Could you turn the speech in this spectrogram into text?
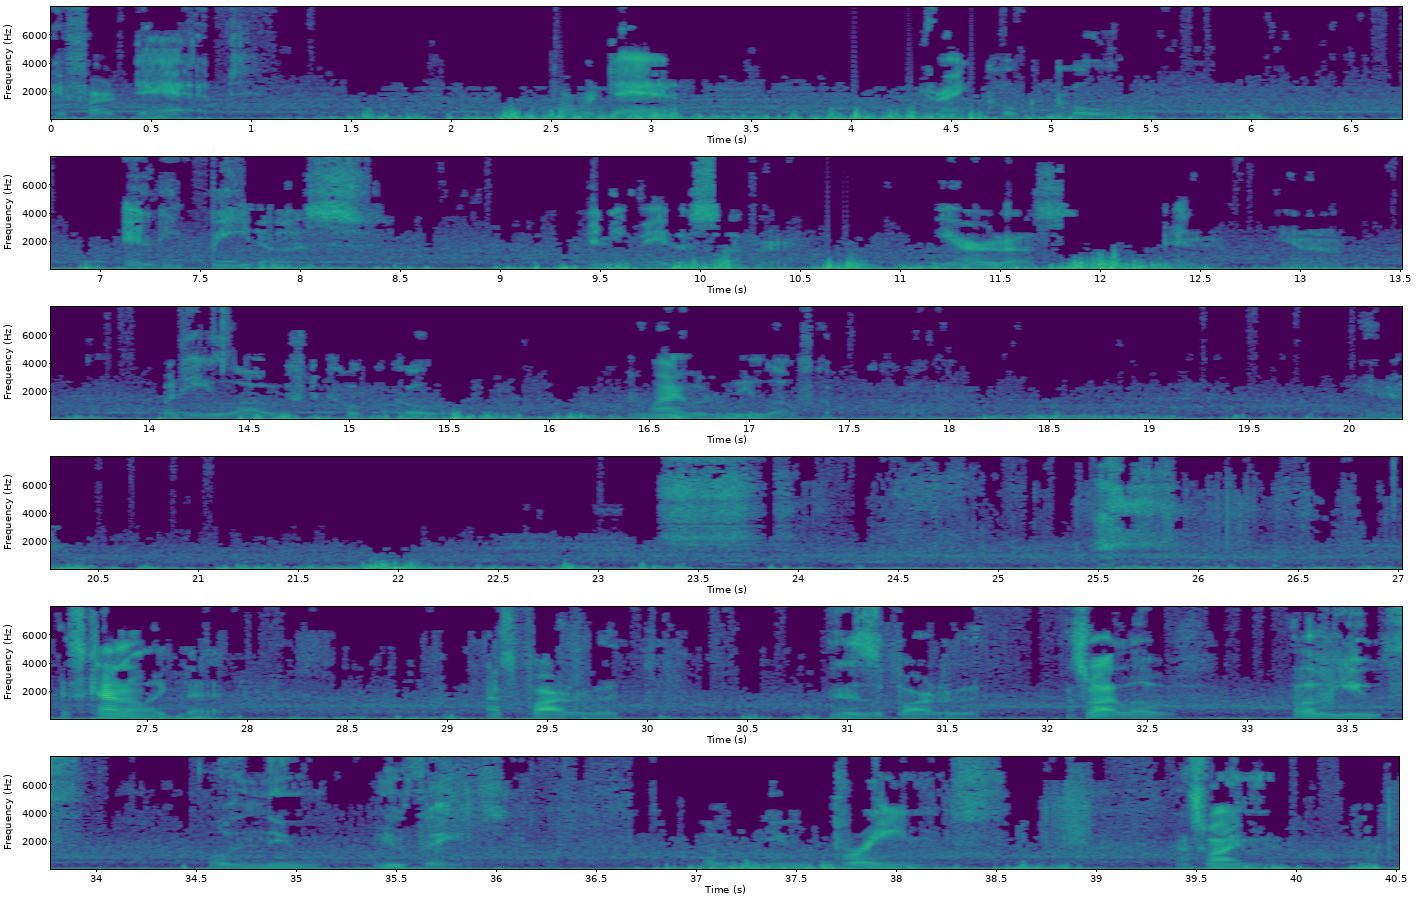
if our dad, if our dad drank Coca Cola and he beat us and he made us suffer, he hurt us, and, you know, but he loved Coca Cola. And why would we love Coca Cola? You know? It's kind of like that. That's part of it. It is a part of it. That's what I love. I love youth. I love new, new things. I love new brains. That's why I'm.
